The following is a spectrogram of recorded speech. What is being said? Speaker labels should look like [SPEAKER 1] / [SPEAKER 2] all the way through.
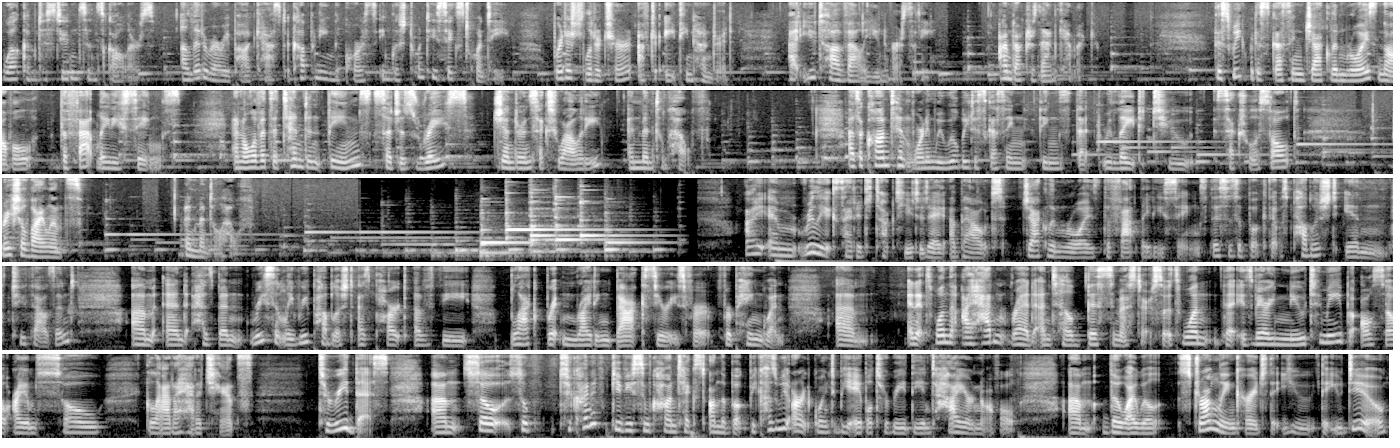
[SPEAKER 1] Welcome to Students and Scholars, a literary podcast accompanying the course English 2620, British Literature After 1800, at Utah Valley University. I'm Dr. Zan Cammack. This week we're discussing Jacqueline Roy's novel, The Fat Lady Sings, and all of its attendant themes such as race, gender and sexuality, and mental health. As a content warning, we will be discussing things that relate to sexual assault, racial violence, and mental health. I am really excited to talk to you today about Jacqueline Roy's The Fat Lady Sings. This is a book that was published in 2000 um, and has been recently republished as part of the Black Britain Writing Back series for, for Penguin. Um, and it's one that I hadn't read until this semester. So it's one that is very new to me, but also I am so glad I had a chance to read this. Um, so, so to kind of give you some context on the book, because we aren't going to be able to read the entire novel, um, though I will strongly encourage that you that you do.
